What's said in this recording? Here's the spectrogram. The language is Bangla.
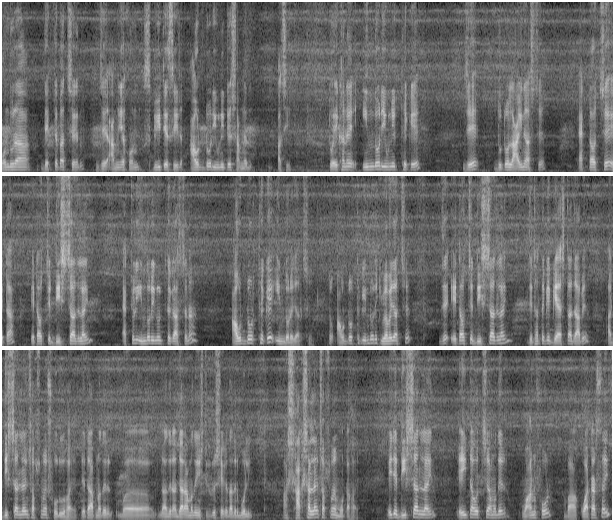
বন্ধুরা দেখতে পাচ্ছেন যে আমি এখন স্প্লিট এসির আউটডোর ইউনিটের সামনে আছি। তো এখানে ইনডোর ইউনিট থেকে যে দুটো লাইন আসছে, একটা হচ্ছে এটা এটা হচ্ছে discharge line actually indoor unit থেকে আসছে না আউটডোর থেকে ইনডোরে যাচ্ছে। তো আউটডোর থেকে ইনডোরে কীভাবে যাচ্ছে? যে এটা হচ্ছে ডিসচার্জ লাইন যেটা থেকে গ্যাসটা যাবে আর ডিসচার্জ লাইন সবসময় সরু হয়, যেটা আপনাদের যাদের, যারা আমাদের ইনস্টিটিউটে শেখে তাদের বলি। আর শাকসার লাইন সবসময় মোটা হয়। এই যে ডিসচার্জ লাইন এইটা হচ্ছে আমাদের ওয়ান ফোর বা কোয়ার্টার সাইজ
